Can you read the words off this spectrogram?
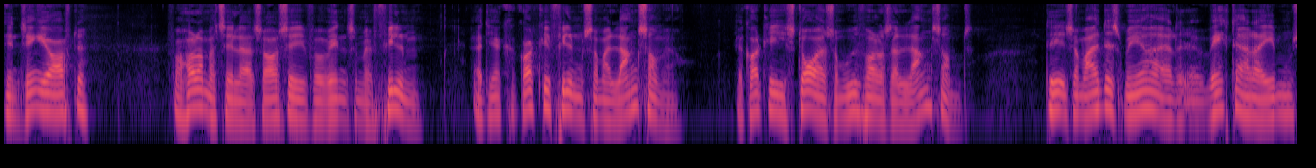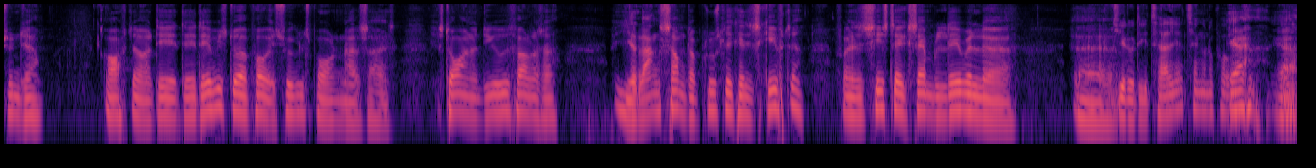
det er en ting, jeg ofte forholder mig til, altså også i forbindelse med film, at jeg kan godt lide film, som er langsomme. Jeg kan godt lide historier, som udfolder sig langsomt. Det er så meget des mere, at vægt er der i dem, synes jeg. Ofte, og det, det er det, vi støder på i cykelsporten, altså at historierne, de udfolder sig ja, langsomt, og pludselig kan de skifte. For det sidste eksempel, det er vel... Øh, Uh, Giro d'Italia, tænker du på? Ja, ja, ja,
